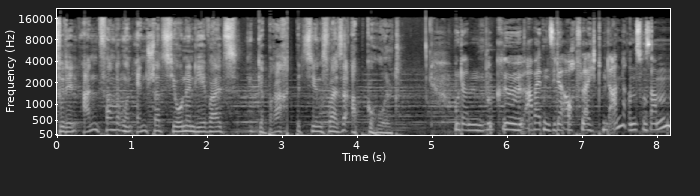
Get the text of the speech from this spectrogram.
zu den Anfang- und Endstationen jeweils gebracht bzw. abgeholt. Und dann äh, arbeiten Sie da auch vielleicht mit anderen zusammen,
